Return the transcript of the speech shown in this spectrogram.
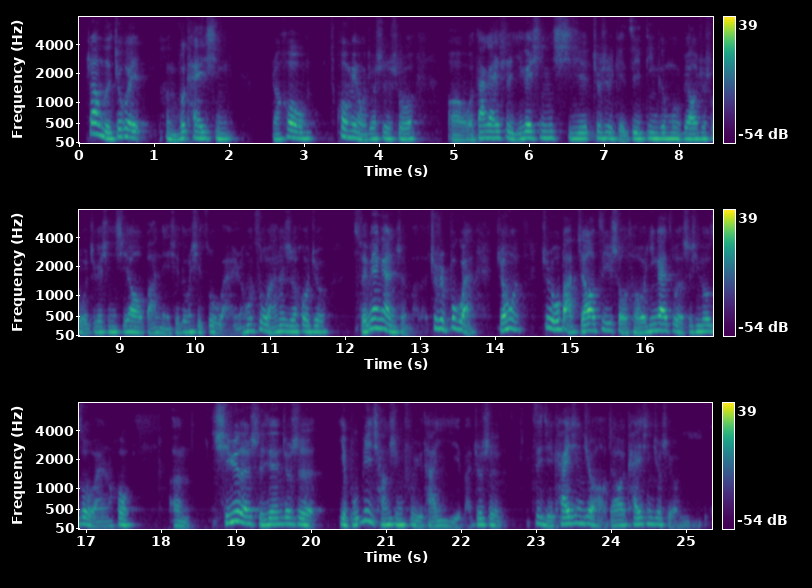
这样子就会很不开心。然后后面我就是说，呃，我大概是一个星期，就是给自己定一个目标，就是我这个星期要把哪些东西做完，然后做完了之后就随便干什么了，就是不管，然后就是我把只要自己手头应该做的事情都做完，然后嗯。其余的时间就是也不必强行赋予它意义吧，就是自己开心就好，只要开心就是有意义。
